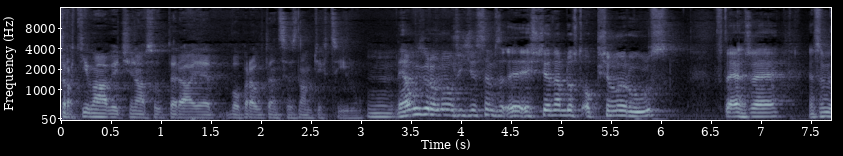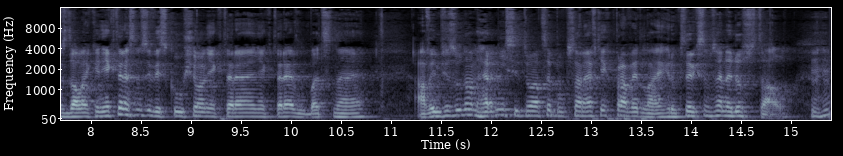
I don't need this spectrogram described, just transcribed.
drtivá většina jsou teda je opravdu ten seznam těch cílů. Hmm. Já můžu rovnou říct, že jsem ještě tam dost optional rules, v té hře. Já jsem zdaleka, některé jsem si vyzkoušel, některé, některé vůbec ne. A vím, že jsou tam herní situace popsané v těch pravidlech, do kterých jsem se nedostal. Mm-hmm.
